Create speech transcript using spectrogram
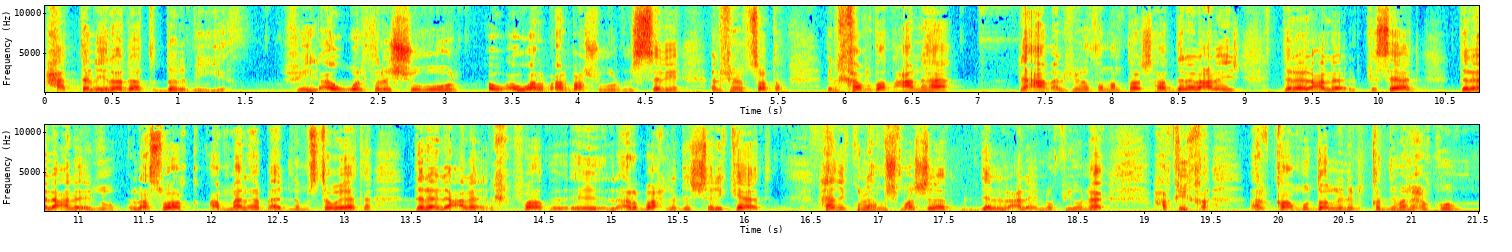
حتى الإيرادات الضريبية في أول ثلاث شهور أو أو أربع- أربع شهور من السنة 2019 انخفضت عنها لعام 2018 هذا دلاله على إيش؟ دلاله على الكساد، دلاله على إنه الأسواق عمالها بأدنى مستوياتها، دلاله على انخفاض آه، الأرباح لدى الشركات. هذه كلها مش مؤشرات بتدلل على إنه في هناك حقيقة أرقام مضللة بتقدمها الحكومة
